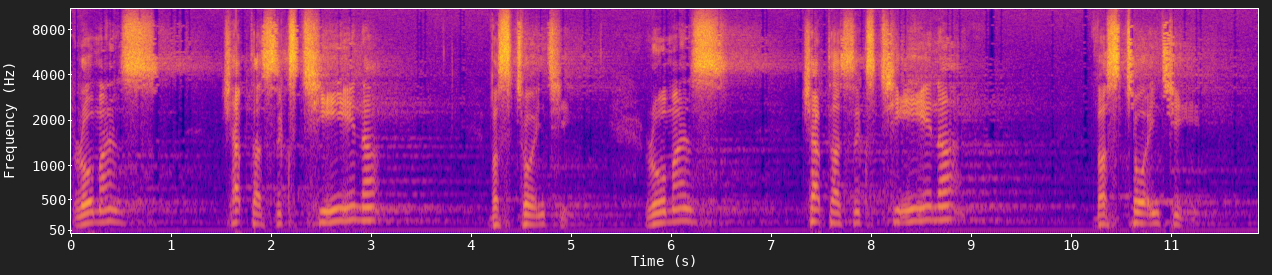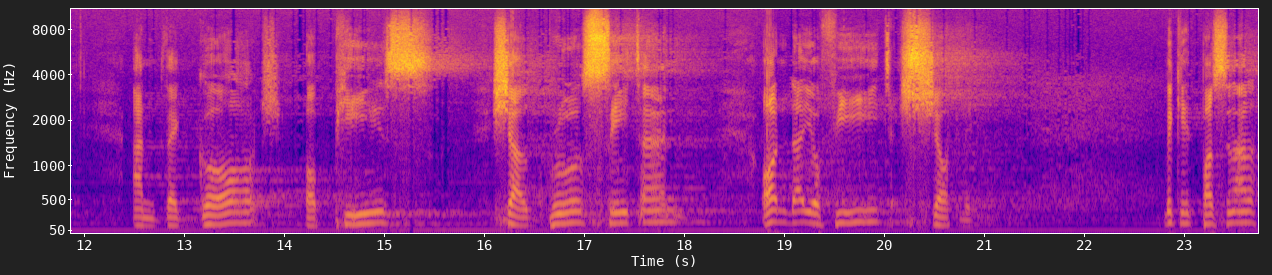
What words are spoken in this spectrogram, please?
Romans chapter 16 verse 20. Romans chapter 16 verse 20. And the God of peace shall bruise Satan under your feet shortly. Make it personal.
